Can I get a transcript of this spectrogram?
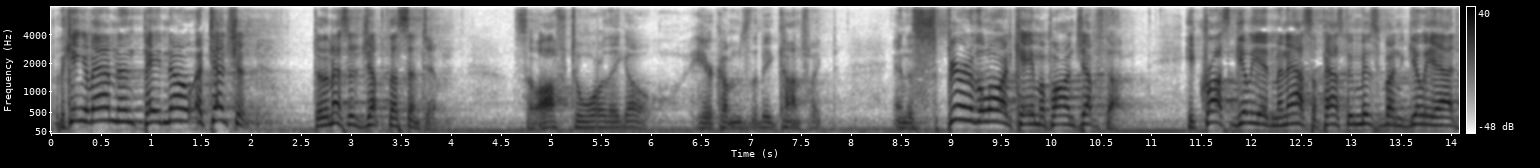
But the king of Ammon paid no attention to the message Jephthah sent him. So off to war they go. Here comes the big conflict. And the Spirit of the Lord came upon Jephthah he crossed Gilead, Manasseh, passed through Mizpah and Gilead,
